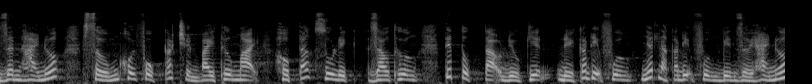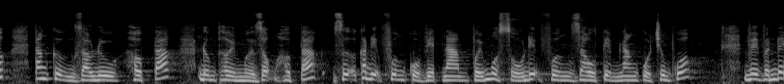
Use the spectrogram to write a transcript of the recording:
dân hai nước sớm khôi phục các chuyến bay thương mại, hợp tác du lịch, giao thương, tiếp tục tạo điều kiện để các địa phương, nhất là các địa phương biên giới hai nước, tăng cường giao lưu, hợp tác, đồng thời mở rộng hợp tác giữa các địa phương của Việt Nam với một số địa phương giàu tiềm năng của Trung Quốc. Về vấn đề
